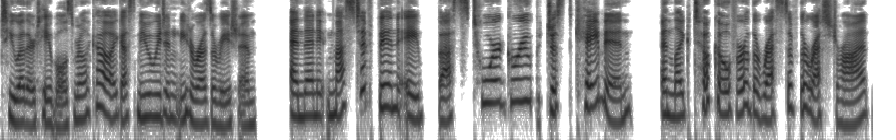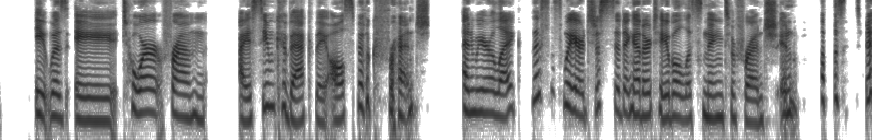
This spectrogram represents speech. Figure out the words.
two other tables. And we're like, oh, I guess maybe we didn't need a reservation. And then it must have been a bus tour group just came in and like took over the rest of the restaurant. It was a tour from, I assume, Quebec. They all spoke French. And we were like, this is weird, just sitting at our table listening to French in Boston.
